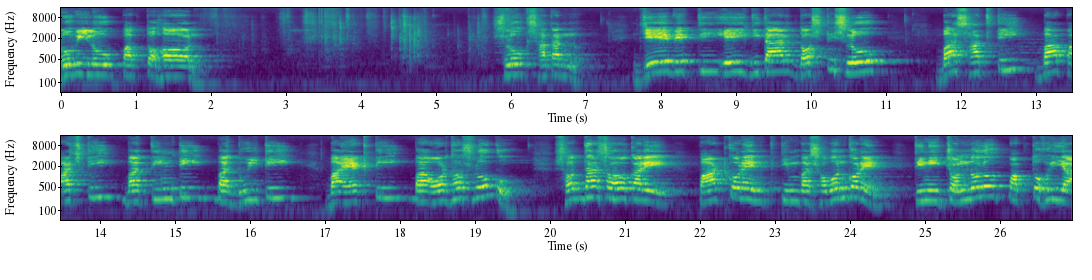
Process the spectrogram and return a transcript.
রবি লোক প্রাপ্ত হন। শ্লোক সাতান্ন, যে ব্যক্তি এই গীতার দশটি শ্লোক বা সাতটি বা পাঁচটি বা তিনটি বা দুইটি বা একটি বা অর্ধ শ্লোকও শ্রদ্ধা সহকারে পাঠ করেন কিংবা শ্রবণ করেন, তিনি চন্দ্রলোক প্রাপ্ত হইয়া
